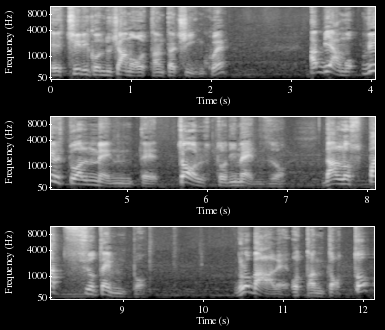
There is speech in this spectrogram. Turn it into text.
e ci riconduciamo a 85, abbiamo virtualmente tolto di mezzo dallo spazio-tempo globale 88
